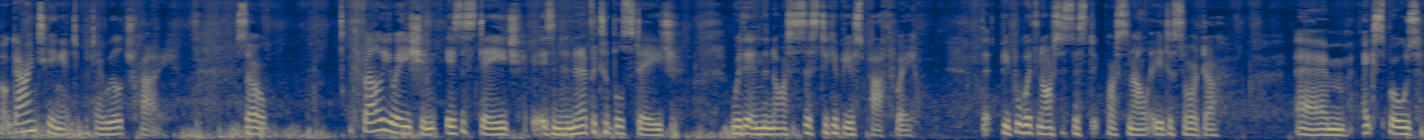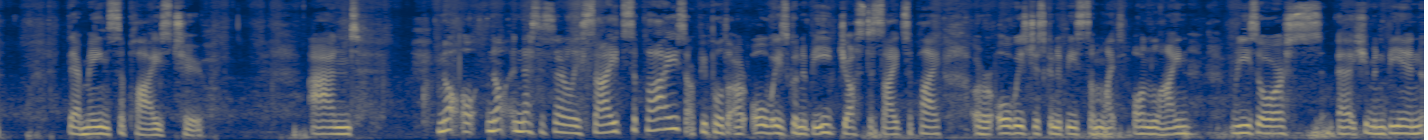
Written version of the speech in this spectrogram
Not guaranteeing it, but I will try. So, Devaluation is a stage, it is an inevitable stage within the narcissistic abuse pathway that people with narcissistic personality disorder um, expose their main supplies to. And not not necessarily side supplies or people that are always going to be just a side supply or always just going to be some like online resource uh, human being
